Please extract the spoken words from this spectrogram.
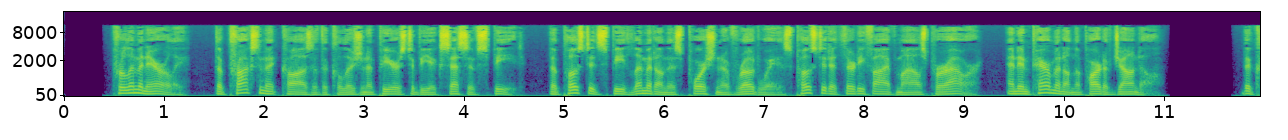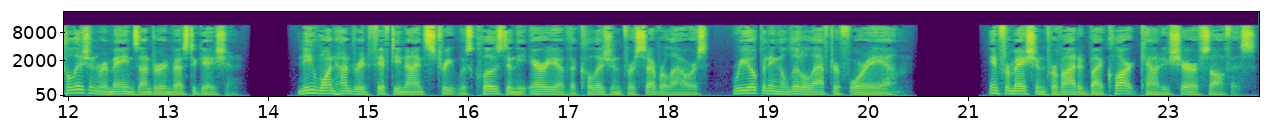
Preliminarily, the proximate cause of the collision appears to be excessive speed. The posted speed limit on this portion of roadway is posted at 35 miles per hour, and impairment on the part of Johndall. The collision remains under investigation. NE 159th Street was closed in the area of the collision for several hours, reopening a little after 4 a.m. Information provided by Clark County Sheriff's Office.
